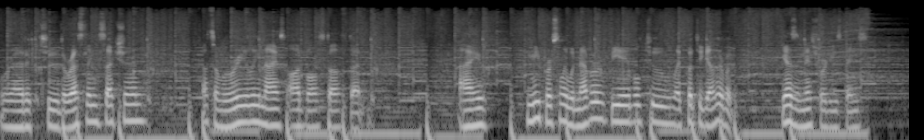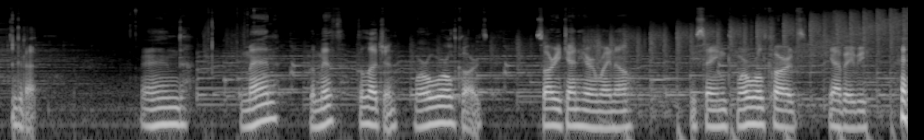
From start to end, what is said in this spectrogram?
We're headed to the wrestling section. Got some really nice oddball stuff that I, me personally, would never be able to like put together, but he has a niche for these things. Look at that. And man, the myth, the legend, more world cards. Sorry you can't hear him right now. He's saying more world cards. Yeah, baby. and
